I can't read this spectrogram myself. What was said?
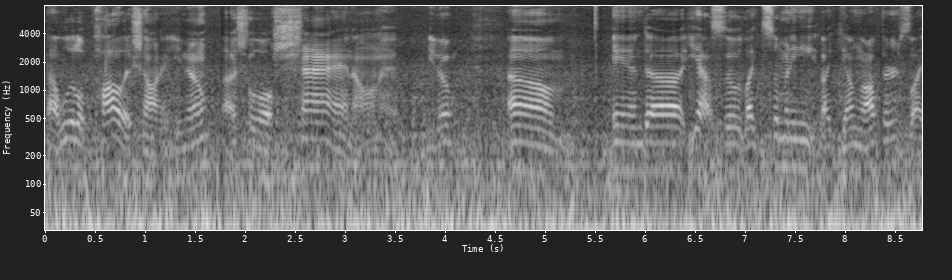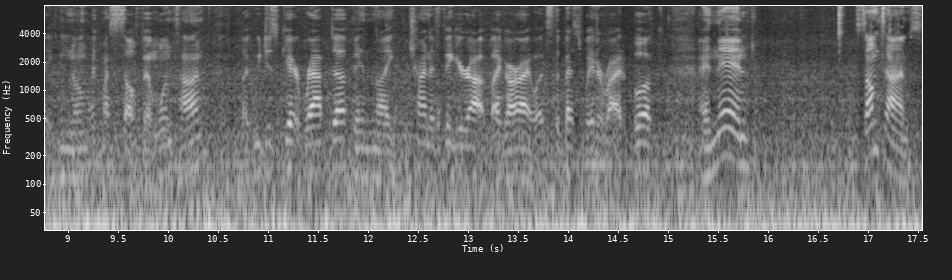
that little polish on it, you know, just a little shine on it, you know. And uh, yeah, so like so many like young authors, like you know, like myself at one time, like we just get wrapped up in like trying to figure out like, all right, what's the best way to write a book, and then sometimes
